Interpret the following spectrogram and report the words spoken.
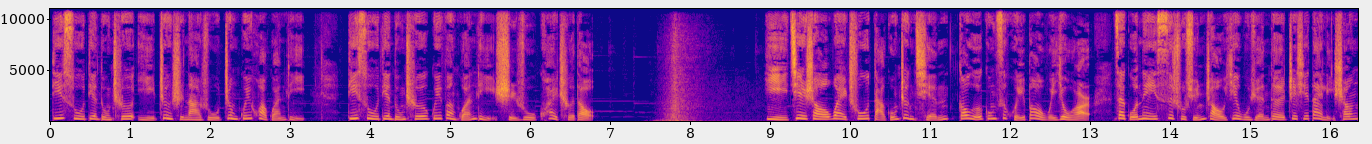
低速电动车已正式纳入正规化管理，低速电动车规范管理驶入快车道。以介绍外出打工挣钱、高额工资回报为诱饵，在国内四处寻找业务员的这些代理商，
